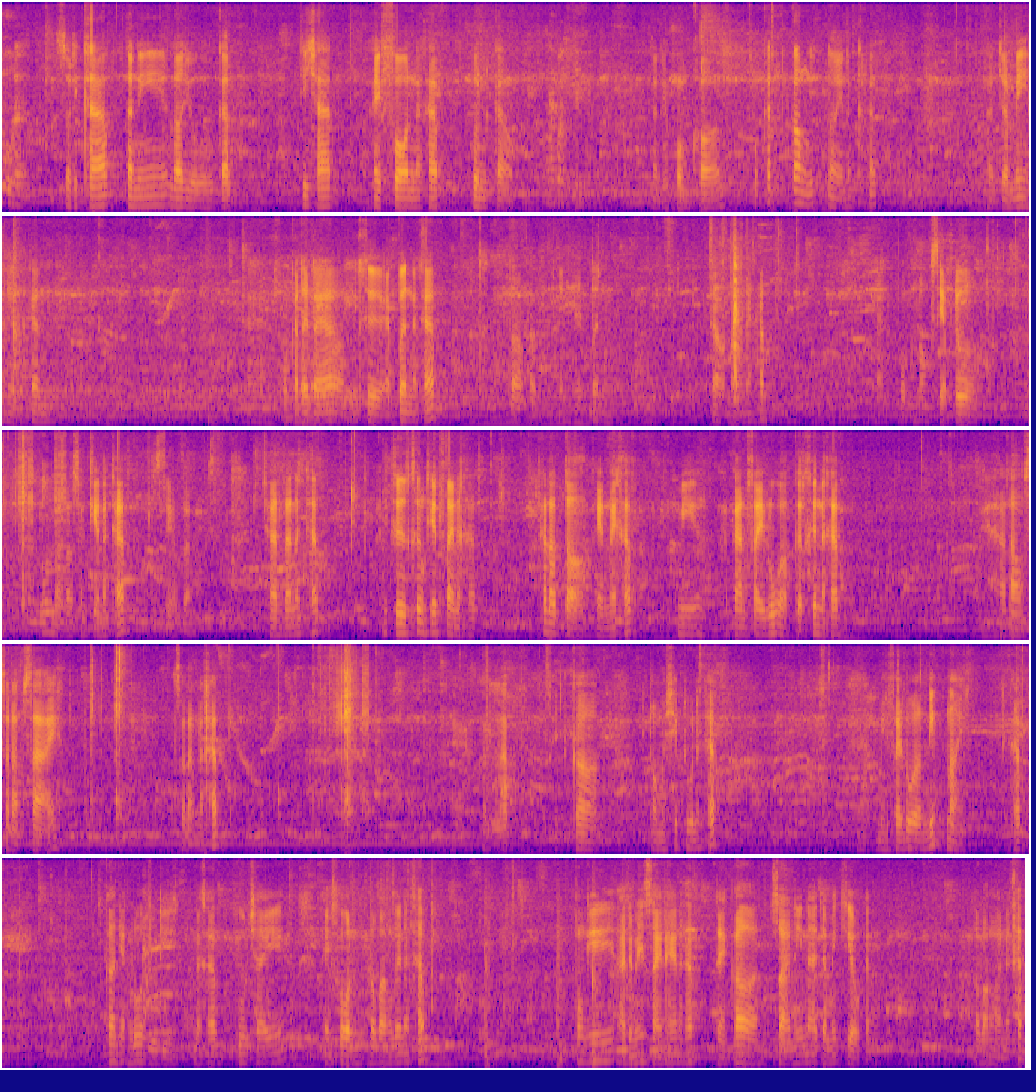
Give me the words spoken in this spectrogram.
ดูเลยสวัสดีครับ ตอนนี้เราอยู่กับที่ชาร์จ iPhone นะครับ รุ่นเก่า ให้กดอีกเดี๋ยวผมขอโฟกัสกล้องนิดหน่อยนะครับ อาจจะไม่เห็นกันอ่าโฟกัสได้แล้ว นี่คือ Apple นะครับ ต่อครับเป็น Apple เก่าหน่อยนะครับอะผมลองเสียบดู โดนเราเราสังเกตนะครับ เสียบแล้วชาร์จแล้วนะครับอันนี่คือเครื่องเทสไฟนะครับ ถ้าเราต่อเห็นไหมครับ มีอาการไฟรั่วเกิดขึ้นนะครับถ้าเราสลับสาย สลับนะครับรับเสร็จก็ลองมาเช็คดูนะครับ มีไฟรั่วนิดหน่อยนะครับ ก็ยังรั่วอยู่ดีนะครับ ผู้ใช้ไอโฟนระวังด้วยนะครับ ตรงนี้อาจจะไม่สายแท้นะครับ แต่ก็สายนี้น่าจะไม่เกี่ยวกัน ระวังหน่อยนะครับ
